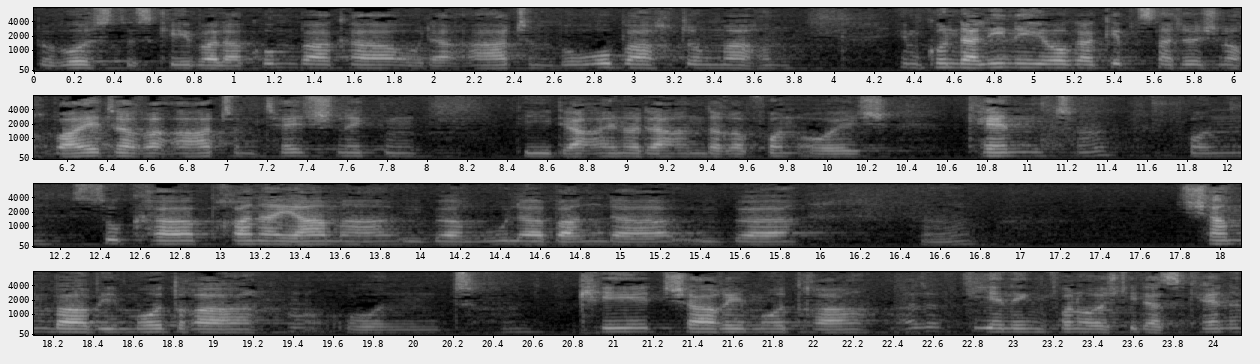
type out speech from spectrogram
bewusstes Kevala Kumbhaka oder Atembeobachtung machen. Im Kundalini-Yoga gibt es natürlich noch weitere Atemtechniken, die der ein oder andere von euch kennt. Ne? Von Sukha Pranayama über Mula Bandha, über ne? Shambhavi Mudra und Kechari Mudra. Also diejenigen von euch, die das kennen,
